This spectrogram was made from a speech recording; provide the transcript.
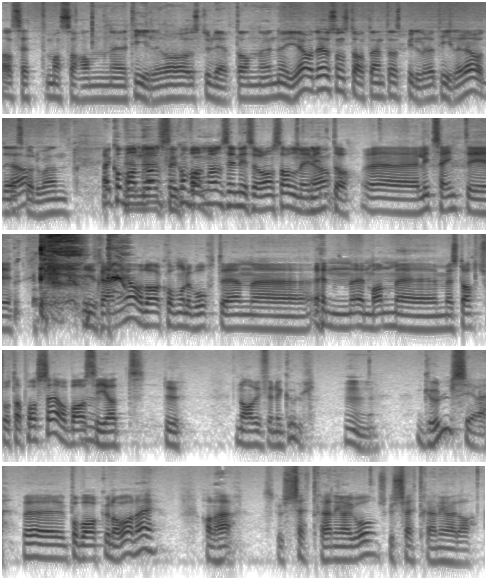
har sett masse han eh, tidligere og studert han eh, nøye. og Det er jo sånn Start har henta spillere tidligere. og det ja. skal du være en Jeg kom vandrende inn i Sørlandshallen i vinter, eh, litt seint i, i treninga. og Da kommer det bort en, eh, en, en mann med, med startskjorta på seg og bare mm. sier at du, nå har vi funnet gull. Mm. Gull, sier jeg. På bakgrunn av hva? Nei, han her. Skulle sett treninga i går, skulle sett treninga i dag.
